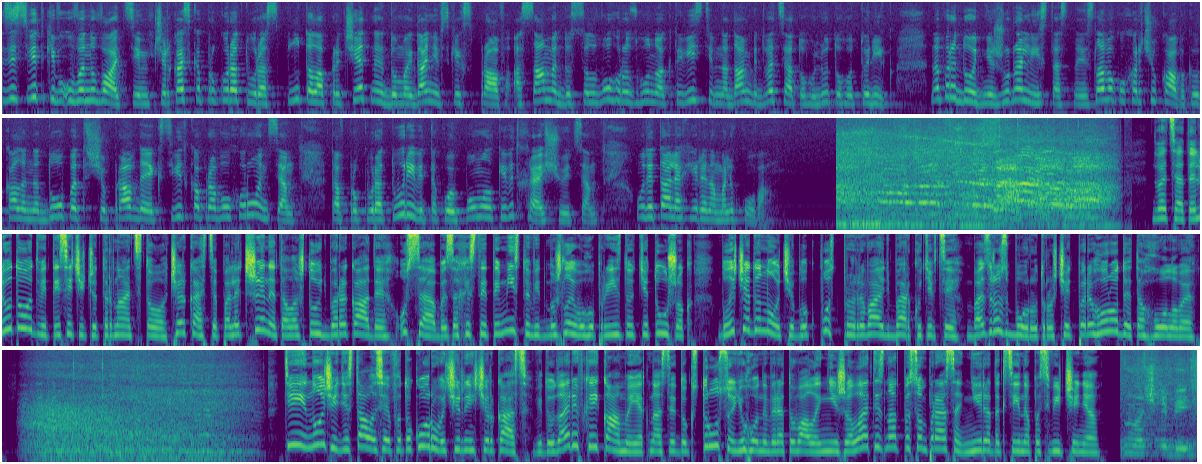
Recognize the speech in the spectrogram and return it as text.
Зі свідків у винуватці Черкаська прокуратура сплутала причетних до майданівських справ, а саме до силового розгону активістів на дамбі 20 лютого торік. Напередодні журналіста Станіслава Кухарчука викликали на допит, що правда як свідка правоохоронця. Та в прокуратурі від такої помилки відхрещуються. У деталях Ірина Малюкова. 20 лютого 2014-го. Черкасці палять шини та лаштують барикади. Усе, аби захистити місто від можливого приїзду тітушок. Ближче до ночі блокпост проривають беркутівці. Без розбору трощать перегороди та голови. Тієї ночі дісталося й фотокору вечірніх Черкас. Від ударів кийками, як наслідок струсу, його не врятували ні жилет із надписом преса, ні редакційне посвідчення. Ну, начали бить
